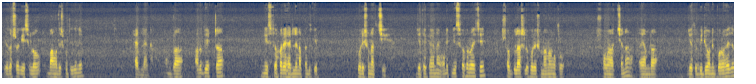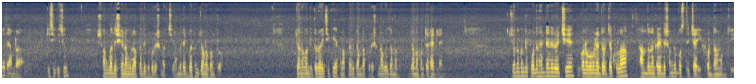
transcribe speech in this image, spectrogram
প্রিয় দর্শক এই ছিল বাংলাদেশ প্রতিদিনের হেডলাইন আমরা আরও দু একটা নিউজ পেপারের হেডলাইন আপনাদেরকে পড়ে শোনাচ্ছি। যেতে এখানে অনেক নিউজ পেপার রয়েছে, সবগুলো আসলে পড়ে শোনানোর মতো সময় হচ্ছে না। তাই আমরা, যেহেতু ভিডিও অনেক বড় হয়ে যাবে, তাই আমরা কিছু কিছু সংবাদের শিরোনামগুলো আপনাদেরকে পড়ে শোনাচ্ছি। আমরা দেখব এখন জনকণ্ঠ। জনকণ্ঠতে রয়েছে কি? এখন আপনাদেরকে আমরা পড়ে শোনাবো জন, জনকণ্ঠের হেডলাইন জনকণ্ঠের প্রধান হেডলাইনে রয়েছে, গণভবনের দরজা খোলা, আন্দোলনকারীদের সঙ্গে বসতে চাই প্রধানমন্ত্রী।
